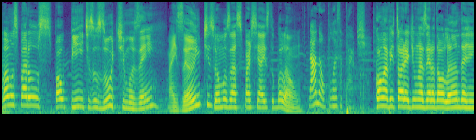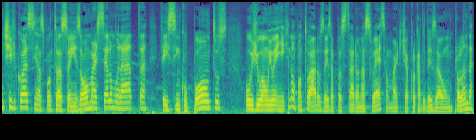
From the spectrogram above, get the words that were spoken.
Vamos para os palpites, os últimos, hein? Mas antes, vamos às parciais do bolão. Ah, não, pula essa parte. Com a vitória de 1 a 0 da Holanda, a gente ficou assim as pontuações. Ó, o Marcelo Murata fez 5 pontos. O João e o Henrique não pontuaram, os dois apostaram na Suécia. O Mark tinha colocado 2 a 1 para Holanda.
